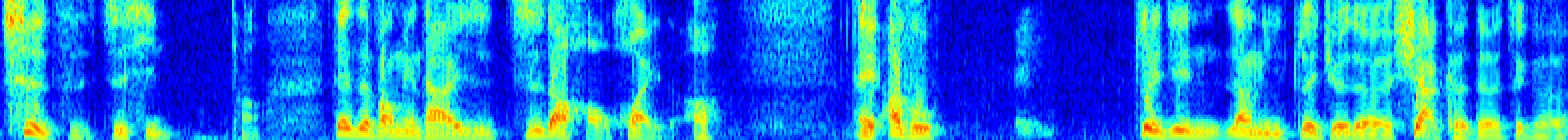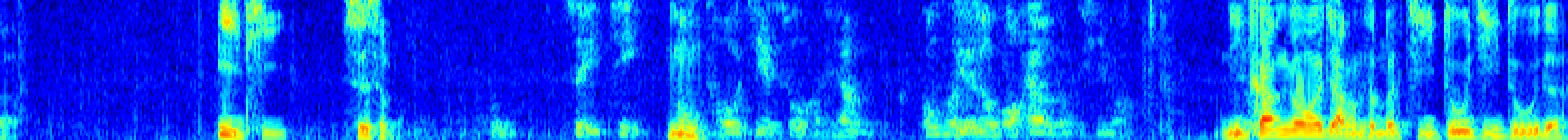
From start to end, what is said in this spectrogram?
赤子之心啊，在这方面他还是知道好坏的啊。哎，阿福。最近让你最觉得 shock 的这个议题是什么？最近公投结束，好像公投结束后还有东西吗？你刚跟我讲什么几都几都的？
